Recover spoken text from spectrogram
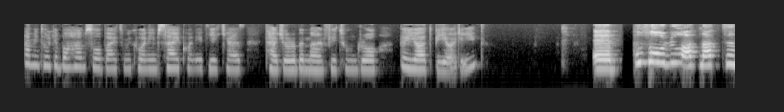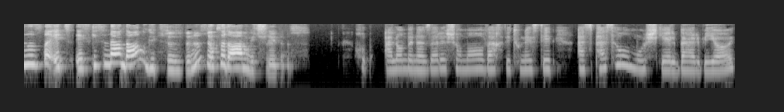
همینطور که با هم صحبت می‌کنیم سعی کنید یکی از تجارب منفیتون رو به یاد بیارید. Bu zorluğu atlattığınızda et, eskisinden daha mı güçsüzdünüz yoksa daha mı güçlüydünüz? خب الان به نظر شما وقتی تونستید از پس اون مشکل بر بیاید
